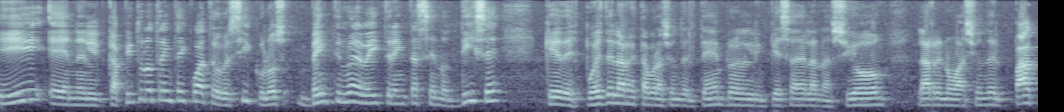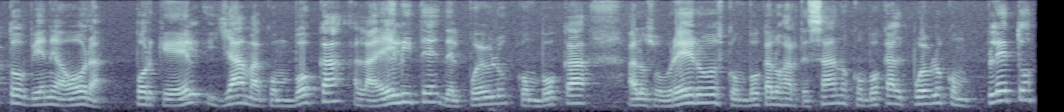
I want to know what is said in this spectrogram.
Y en el capítulo 34, versículos 29 y 30 se nos dice que después de la restauración del templo, la limpieza de la nación, la renovación del pacto, viene ahora porque Él llama, convoca a la élite del pueblo, convoca a los obreros, convoca a los artesanos, convoca al pueblo completo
